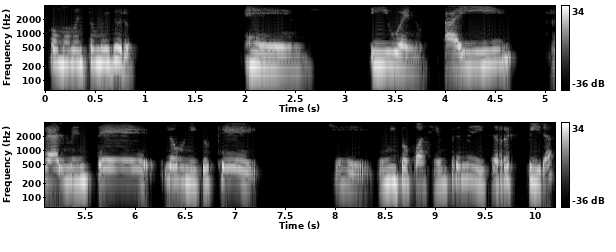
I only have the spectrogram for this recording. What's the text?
Fue un momento muy duro. Eh, y bueno, ahí realmente lo único que, que, mi papá siempre me dice respira.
